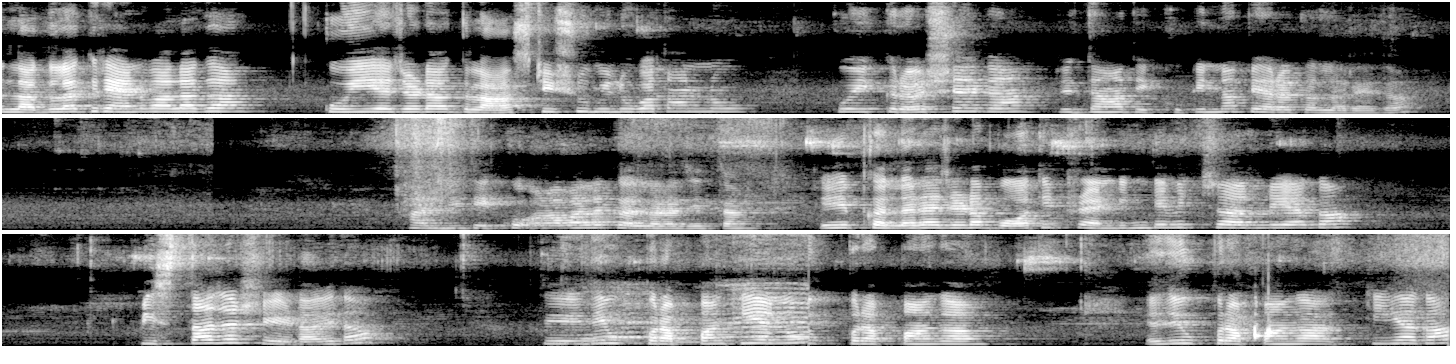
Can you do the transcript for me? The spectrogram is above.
ਅਲੱਗ-ਅਲੱਗ ਰਹਿਣ ਵਾਲਾ ਗਾ। ਕੋਈ ਹੈ ਜਿਹੜਾ ਗਲਾਸ ਟਿਸ਼ੂ ਮਿਲੂਗਾ ਤੁਹਾਨੂੰ, ਕੋਈ ਕਰਸ਼ ਹੈਗਾ, ਜਿੱਦਾਂ ਦੇਖੋ ਕਿੰਨਾ ਪਿਆਰਾ ਕਲਰ ਹੈ ਇਹਦਾ। ਹਾਂਜੀ, ਦੇਖੋ ਆਹ ਵਾਲਾ ਕਲਰ ਹੈ ਜਿੱਦਾਂ। ਇਹ ਕਲਰ ਹੈ ਜਿਹੜਾ ਬਹੁਤ ਹੀ ਟ੍ਰੈਂਡਿੰਗ ਦੇ ਵਿੱਚ ਚੱਲ ਰਿਹਾ ਗਾ। ਪਿਸਤਾ ਜਿਹਾ ਸ਼ੇਡ ਆ ਇਹਦਾ। ਤੇ ਇਹਦੇ ਉੱਪਰ ਆਪਾਂ ਕੀ ਇਹਨੂੰ, ਉੱਪਰ ਆਪਾਂਗਾ ਇਹਦੇ ਉੱਪਰ ਆਪਾਂਗਾ ਕੀ ਹੈਗਾ?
